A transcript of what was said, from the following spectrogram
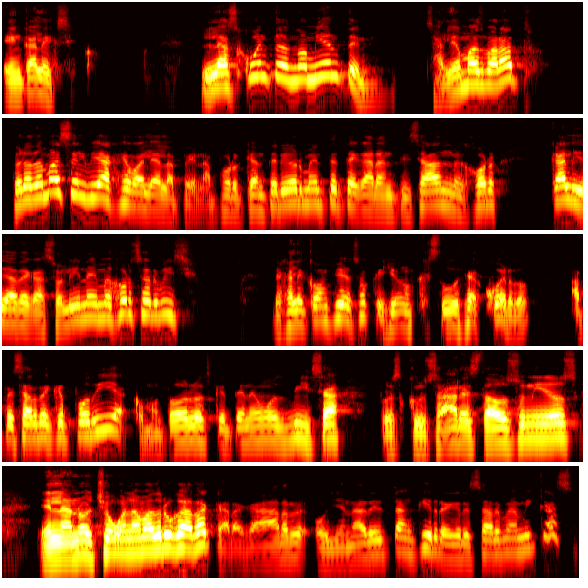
en Caléxico. Las cuentas no mienten, salía más barato, pero además el viaje valía la pena porque anteriormente te garantizaban mejor calidad de gasolina y mejor servicio. Déjale confieso que yo nunca estuve de acuerdo, a pesar de que podía, como todos los que tenemos visa, pues cruzar a Estados Unidos en la noche o en la madrugada, cargar o llenar el tanque y regresarme a mi casa.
